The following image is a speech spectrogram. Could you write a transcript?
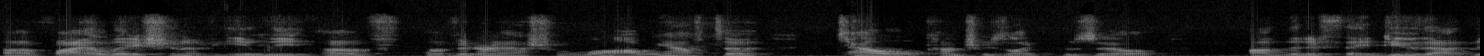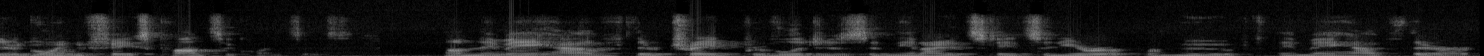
uh, violation of elite of, of international law, we have to tell countries like Brazil uh, that if they do that, they're going to face consequences. Um, they may have their trade privileges in the United States and Europe removed. They may have their,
